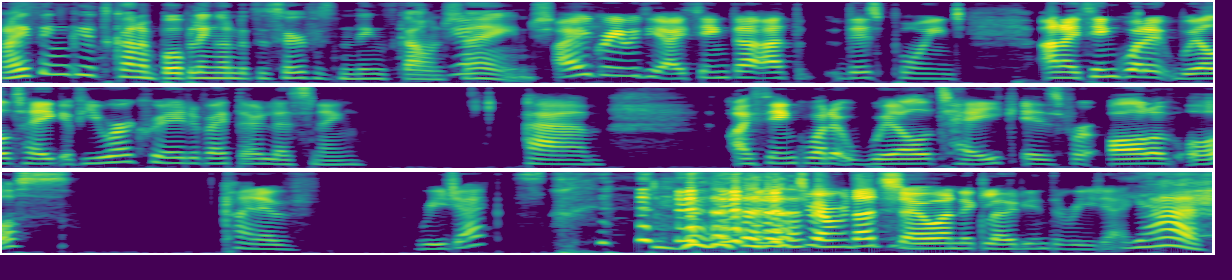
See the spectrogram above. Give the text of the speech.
I think it's kind of bubbling under the surface and things going to change I agree with you. I think that at the, this point, and I think what it will take, if you are creative out there listening, um, I think what it will take is for all of us, kind of rejects, Do you remember that show on Nickelodeon, The Rejects? Yes.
